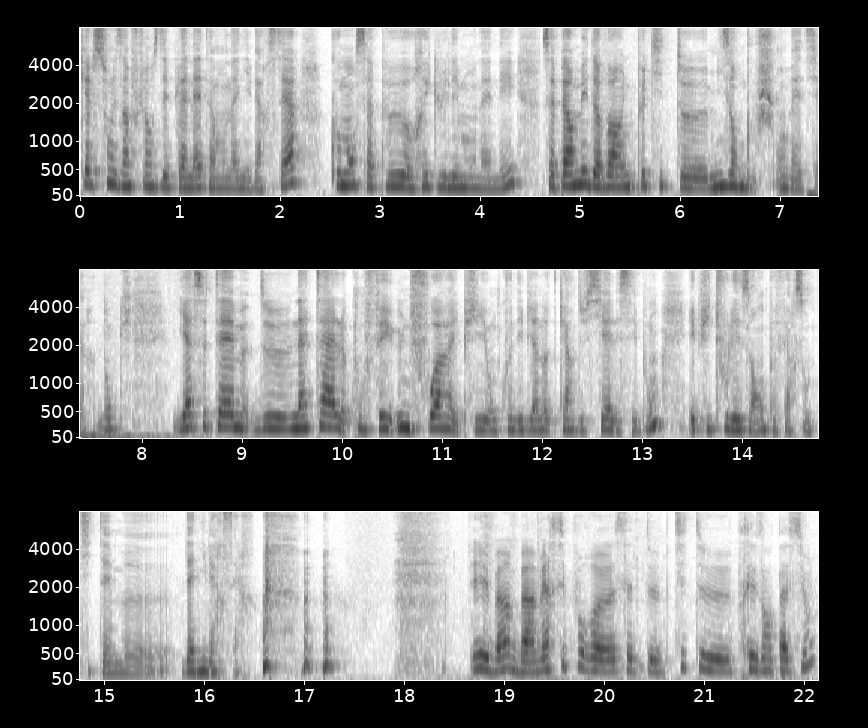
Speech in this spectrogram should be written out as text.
quelles sont les influences des planètes à mon anniversaire, comment ça peut réguler mon année. Ça permet d'avoir une petite euh, mise en bouche, on va dire. Donc il y a ce thème de natal qu'on fait une fois et puis on connaît bien notre carte du ciel et c'est bon. Et puis tous les ans, on peut faire son petit thème euh, d'anniversaire. eh ben, ben, merci pour euh, cette petite présentation.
